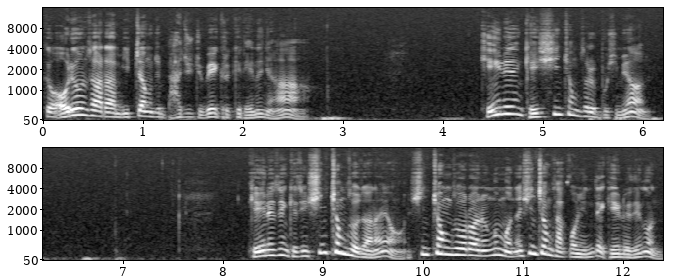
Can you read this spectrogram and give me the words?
그 어려운 사람 입장 좀 봐주지 왜 그렇게 되느냐? 개인회생 개시 신청서를 보시면 개인회생 개시 신청서잖아요. 신청서라는 건 뭐냐? 신청 사건인데 개인회생은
